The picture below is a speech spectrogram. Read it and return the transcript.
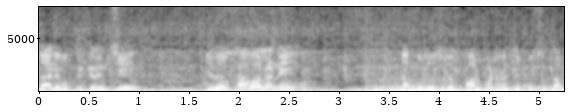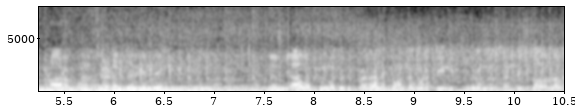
దాన్ని వక్రీకరించి ఏదో కావాలని డబ్బులు వసూలుకు పాల్పడరని చెప్పేసి తప్పుడు ఆరోపణలు చేయడం జరిగింది. మేము యావత్ తుంగతుడి ప్రధానికం అంతా కూడా దీన్ని తీవ్రంగా ఖండిస్తూ ఉన్నాం.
